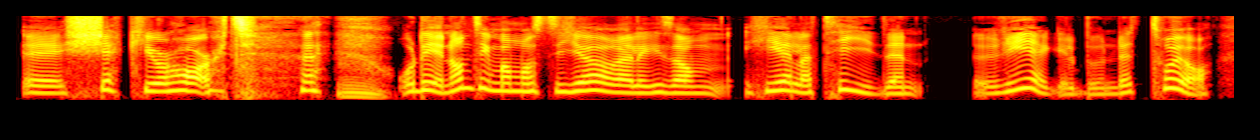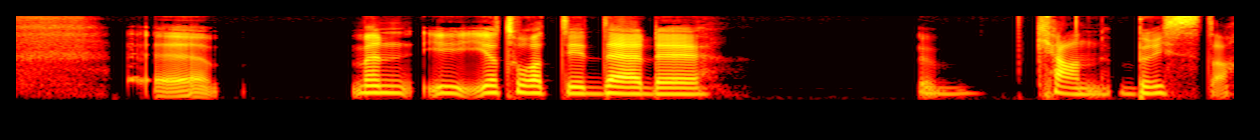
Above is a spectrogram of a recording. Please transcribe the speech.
eh, check your heart. Mm. Och det är någonting man måste göra liksom hela tiden, regelbundet tror jag. Eh, men jag tror att det är där det eh, kan brista.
